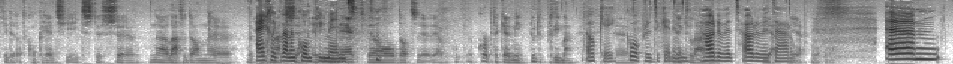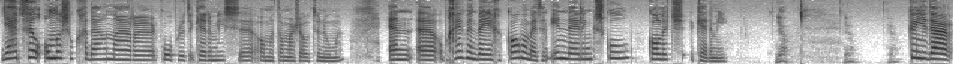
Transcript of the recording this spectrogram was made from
vinden dat concurrentie iets. Dus uh, nou, laten we dan... Uh, Eigenlijk wel een compliment. Je merkt wel dat uh, ja, Corporate Academy doet het prima. Oké, okay, Corporate Academy. Houden we het, houden we het ja, daarop. Ja, Um, jij hebt veel onderzoek gedaan naar uh, corporate academies, uh, om het dan maar zo te noemen. En uh, op een gegeven moment ben je gekomen met een indeling School, College, Academy. Ja. ja. ja. Kun je daar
